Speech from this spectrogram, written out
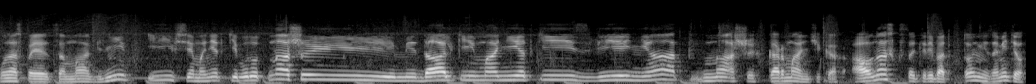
у нас появится магнит, и все монетки будут наши. Медальки, монетки звенят в наших карманчиках. А у нас, кстати, ребят, кто не заметил,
